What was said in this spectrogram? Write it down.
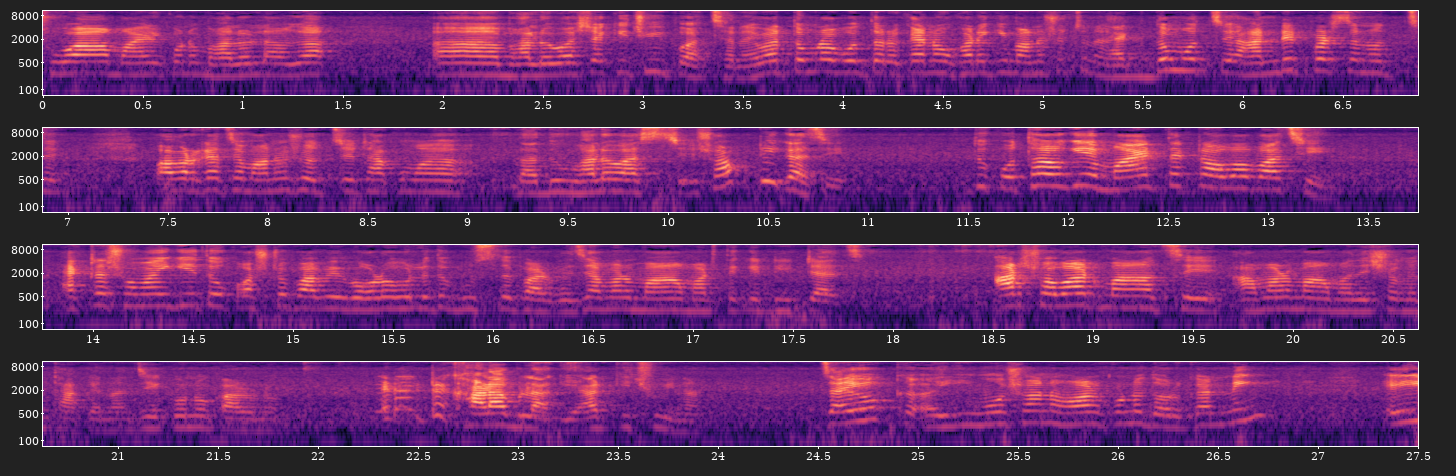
ছোঁয়া, মায়ের কোনো ভালো লাগা ভালোবাসা কিছুই পাচ্ছে না। এবার তোমরা বলতে পারো, কেন ওখানে কি মানুষ হচ্ছে না? একদম হচ্ছে হান্ড্রেড পার্সেন্ট হচ্ছে। বাবার কাছে মানুষ হচ্ছে, ঠাকুমা, দাদু ভালোবাসছে সব ঠিক আছে। কিন্তু কোথাও গিয়ে মায়ের তো একটা অভাব আছে। একটা সময় গিয়ে তো কষ্ট পাবে, বড় হলে তো বুঝতে পারবে যে আমার মা আমার থেকে ডিট্যাচ আর সবার মা আছে, আমার মা আমাদের সঙ্গে থাকে না, যে কোনো কারণে। এটা একটা খারাপ লাগে, আর কিছুই না। যাই হোক ইমোশন হওয়ার কোনো দরকার নেই। এই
